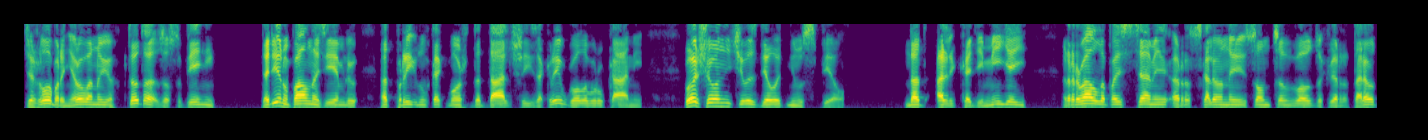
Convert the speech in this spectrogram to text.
тяжело бронированную, кто-то за ступени. Один упал на землю, отпрыгнув как можно дальше и закрыв голову руками. Больше он ничего сделать не успел. Над Алькадемией рвал лопастями раскаленный солнцем воздух вертолет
